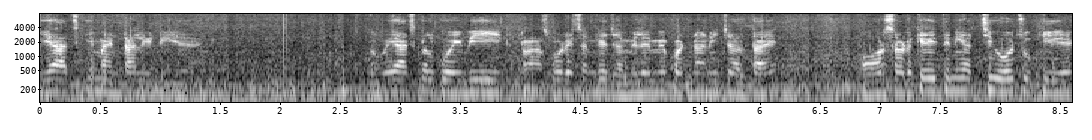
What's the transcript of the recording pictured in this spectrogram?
ये आज की मैंटालिटी है। तो भाई आजकल कोई भी ट्रांसपोर्टेशन के झमेले में पढ़ना नहीं चाहता है। और सड़कें इतनी अच्छी हो चुकी है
